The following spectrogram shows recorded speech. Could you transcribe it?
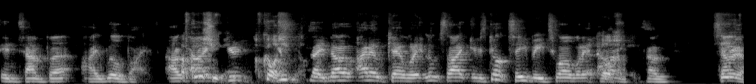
in Tampa, I will buy it. I, Of course I, you will. Of course you will. say no. I don't care what it looks like. If it's got TB12 on it, I you don't. so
